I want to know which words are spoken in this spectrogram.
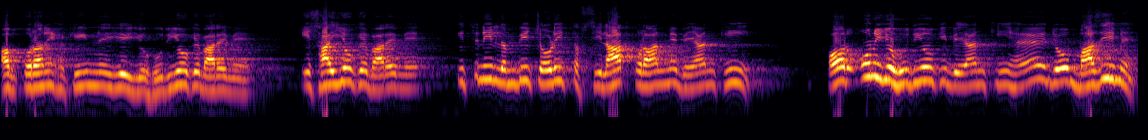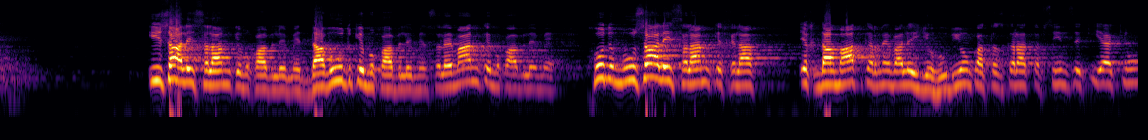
اب قرآن حکیم نے یہ یہودیوں کے بارے میں، عیسائیوں کے بارے میں اتنی لمبی چوڑی تفصیلات قرآن میں بیان کی اور ان یہودیوں کی بیان کی ہیں جو ماضی میں عیسیٰ علیہ السلام کے مقابلے میں، داود کے مقابلے میں، سلیمان کے مقابلے میں، خود موسا علیہ السلام کے خلاف اقدامات کرنے والے یہودیوں کا تذکرہ تفصیل سے کیا کیوں؟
